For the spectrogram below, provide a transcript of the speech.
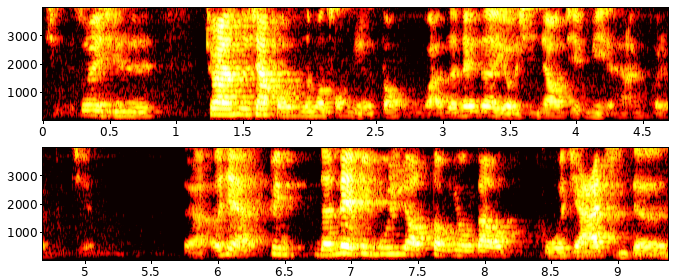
解，所以其实就算是像猴子那么聪明的动物啊，人类真的有心要歼灭它，很快就不见了。对啊，而且并人类并不需要动用到国家级的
